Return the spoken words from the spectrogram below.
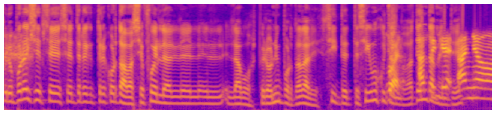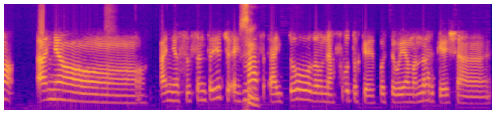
pero por ahí se, se, se se fue la, la, voz, pero no importa, dale. Sí, te, te seguimos escuchando, atentamente. Así que año, año, año 68, es más, hay toda unas fotos que después te voy a mandar que ella,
